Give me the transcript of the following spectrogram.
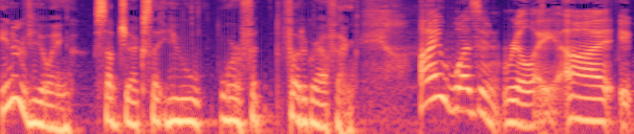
interviewing subjects that you were ph- photographing? I wasn't really. Uh, it,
